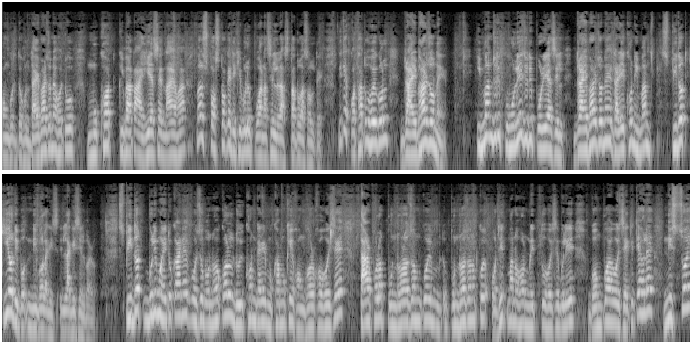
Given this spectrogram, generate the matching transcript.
সংঘটিত হ'ল। ড্ৰাইভাৰজনে হয়তো মুখত কিবা এটা আহি আছে নাই অহা মানে স্পষ্টকৈ দেখিবলৈ পোৱা নাছিল ৰাস্তাটো আচলতে। এতিয়া কথাটো হৈ গ'ল ড্ৰাইভাৰজনে ইমান যদি কুঁৱলীয়ে যদি পৰি আছিল ড্ৰাইভাৰজনে গাড়ীখন ইমান স্পীডত কিয় দিব নিব লাগিছিল লাগিছিল বাৰু? স্পীডত বুলি মই এইটো কাৰণে কৈছোঁ বন্ধুসকল দুইখন গাড়ীৰ মুখামুখি সংঘৰ্ষ হৈছে। তাৰ ফলত পোন্ধৰজনকৈ পোন্ধৰজনতকৈ অধিক মানুহৰ মৃত্যু হৈছে বুলি গম পোৱা গৈছে। তেতিয়াহ'লে নিশ্চয়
